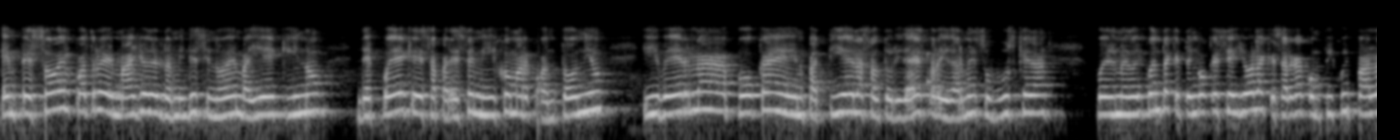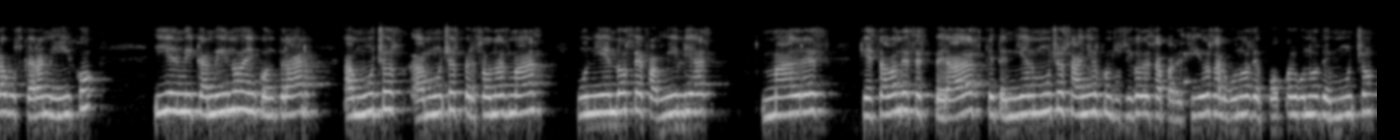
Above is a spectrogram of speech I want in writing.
Empezó el 4 de mayo del 2019 en Valle de Quino después de que desaparece mi hijo Marco Antonio y ver la poca empatía de las autoridades para ayudarme en su búsqueda, pues me doy cuenta que tengo que ser yo la que salga con pico y pala a buscar a mi hijo y en mi camino a encontrar a muchos a muchas personas más uniéndose familias, madres que estaban desesperadas, que tenían muchos años con sus hijos desaparecidos, algunos de poco, algunos de mucho,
